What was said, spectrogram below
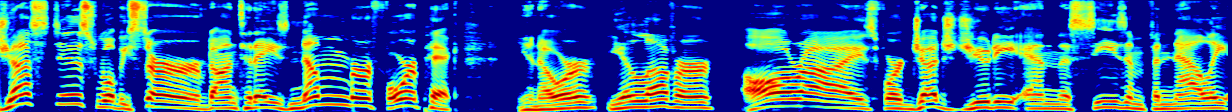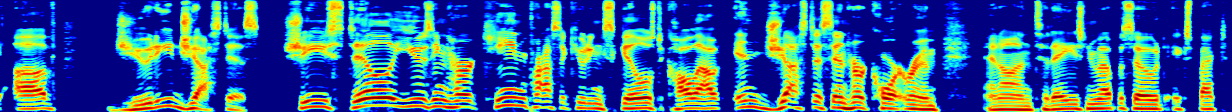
Justice will be served on today's number four pick. You know her, you love her. All rise for Judge Judy and the season finale of Judy Justice. She's still using her keen prosecuting skills to call out injustice in her courtroom. And on today's new episode, expect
